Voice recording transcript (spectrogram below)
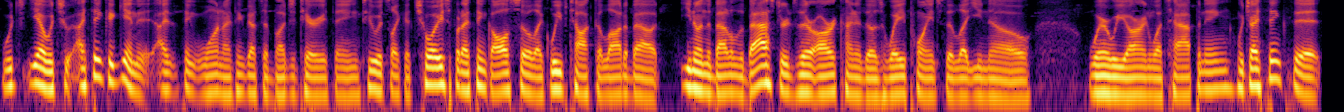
Which yeah, which I think again, I think one, I think that's a budgetary thing. Two, it's like a choice, but I think also like we've talked a lot about, you know, in the Battle of the Bastards, there are kind of those waypoints that let you know where we are and what's happening. Which I think that,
